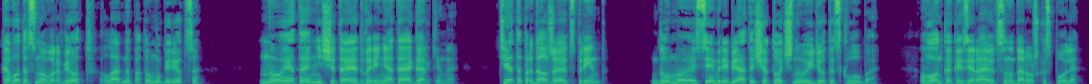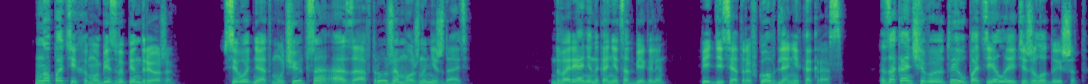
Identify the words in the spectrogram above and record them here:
Кого-то снова рвет, ладно, потом уберется. Но это не считая дворянята Агаркина. Те-то продолжают спринт. Думаю, семь ребят еще точно уйдет из клуба. Вон как озираются на дорожку с поля. Но по-тихому, без выпендрежа. Сегодня отмучаются, а завтра уже можно не ждать. Дворяне, наконец, отбегали. 50 рывков для них как раз. Заканчивают и употелые тяжело дышат.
